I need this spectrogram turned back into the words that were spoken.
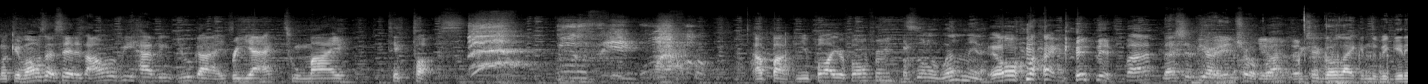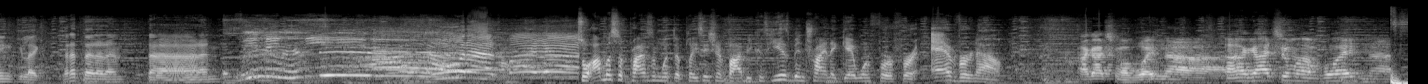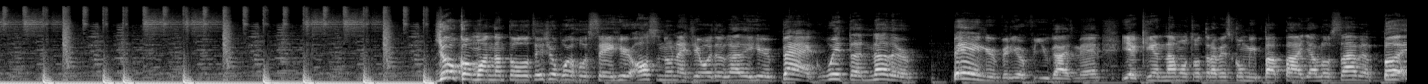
Lo que vamos a hacer is I'm gonna be having you guys react to my TikToks. Apa, can you pull out your phone for me? Son los buenos, mira. Oh my goodness, pa. That should be our intro, pa. We should go like in the beginning, be like, "Tarararán, tararán." Oh, that's fire. So I'm gonna surprise him with the PlayStation 5 because he has been trying to get one for forever now. I got you, my boy. Nah. I got you, my boy. Nah. Yo, como andan todos? It's your boy Jose here, also known as Diego Delgado here, back with another banger video for you guys, man. Y aquí andamos otra vez con mi papá, ya lo saben, but...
